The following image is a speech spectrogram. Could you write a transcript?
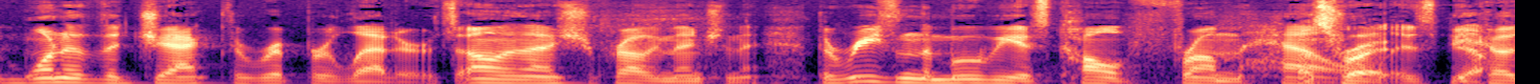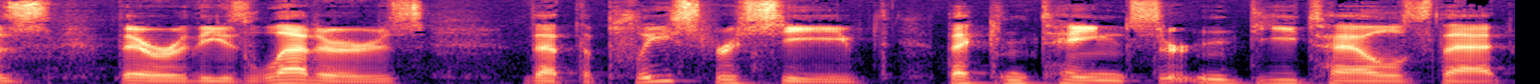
one of the Jack the Ripper letters. Oh, and I should probably mention that. The reason the movie is called From Hell right. is because yeah. there are these letters that the police received that contained certain details that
